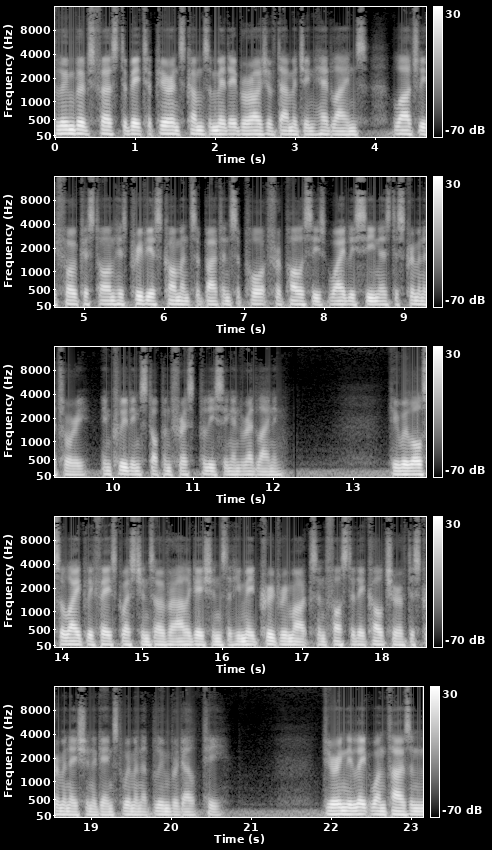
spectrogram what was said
Bloomberg's first debate appearance comes amid a barrage of damaging headlines, largely focused on his previous comments about and support for policies widely seen as discriminatory, including stop and frisk policing and redlining. He will also likely face questions over allegations that he made crude remarks and fostered a culture of discrimination against women at Bloomberg LP. During the late 1980s and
